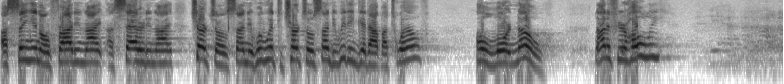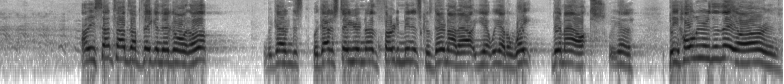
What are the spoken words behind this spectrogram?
A singing on Friday night, a Saturday night, church on Sunday. When we went to church on Sunday, we didn't get out by 12. Oh, Lord, no. Not if you're holy. I mean, sometimes I'm thinking they're going, oh, we got to we got to stay here another 30 minutes because they're not out yet. We got to wait them out. We got to be holier than they are. And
